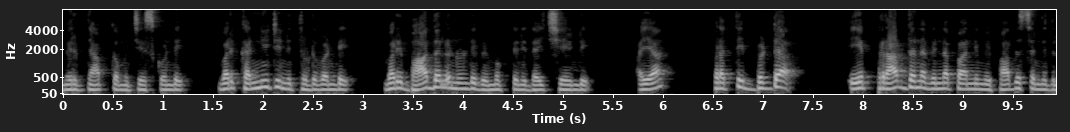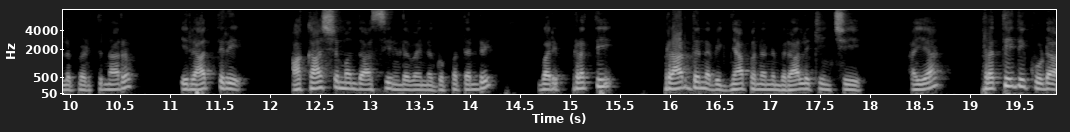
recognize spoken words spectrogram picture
మీరు జ్ఞాపకము చేసుకోండి. వారి కన్నీటిని తుడవండి. వారి బాధల నుండి విముక్తిని దయచేయండి. అయ్యా ప్రతి బిడ్డ ఏ ప్రార్థన విన్నపాన్ని మీ పాద సన్నిధిలో పెడుతున్నారో ఈ రాత్రి ఆకాశమందు ఆసీనుడమైన గొప్ప తండ్రి వారి ప్రతి ప్రార్థన విజ్ఞాపనను మీరు ఆలకించి అయ్యా ప్రతిదీ కూడా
